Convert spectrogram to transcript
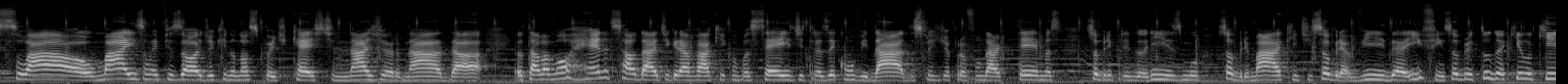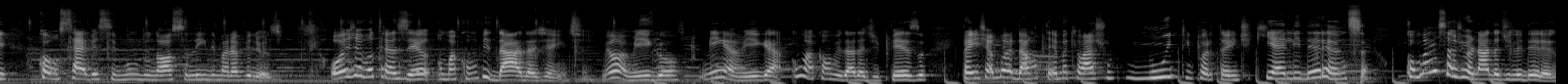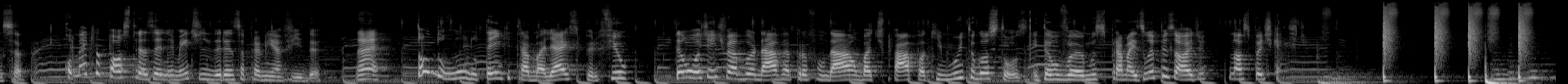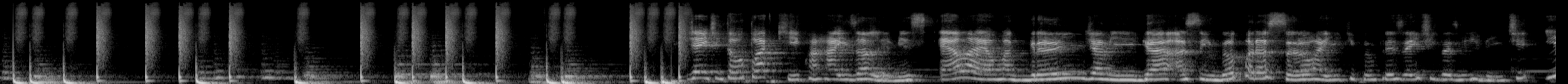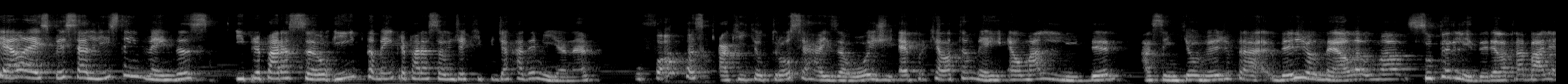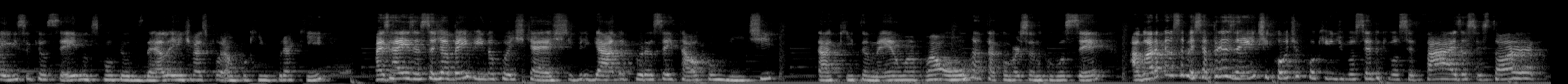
Pessoal! Mais um episódio aqui no nosso podcast Na Jornada. Eu tava morrendo de saudade de gravar aqui com vocês, de trazer convidados para a gente aprofundar temas sobre empreendedorismo, sobre marketing, sobre a vida, enfim, sobre tudo aquilo que concebe esse mundo nosso lindo e maravilhoso. Hoje eu vou trazer uma convidada, gente, meu amigo, minha amiga, uma convidada de peso, para a gente abordar um tema que eu acho muito importante, que é liderança. Como é essa jornada de liderança? Como é que eu posso trazer elementos de liderança para minha vida, né? Todo mundo tem que trabalhar esse perfil? Então hoje a gente vai abordar, vai aprofundar um bate-papo aqui muito gostoso. Então vamos para mais um episódio do nosso podcast. Gente, então eu tô aqui com a Raíza Lemes. Ela é uma grande amiga, assim, do coração aí, que foi um presente em 2020. E ela é especialista em vendas e preparação, e também preparação de equipe de academia, né? O foco aqui que eu trouxe a Raíza hoje é porque ela também é uma líder, assim, que eu vejo para vejo nela uma super líder. Ela trabalha isso que eu sei nos conteúdos dela e a gente vai explorar um pouquinho por aqui. Mas, Raíza, seja bem-vinda ao podcast. Obrigada por aceitar o convite. Estar tá aqui também é uma, uma, honra estar conversando com você. Agora eu quero saber, se apresente, conte um pouquinho de você, do que você faz, a sua história.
